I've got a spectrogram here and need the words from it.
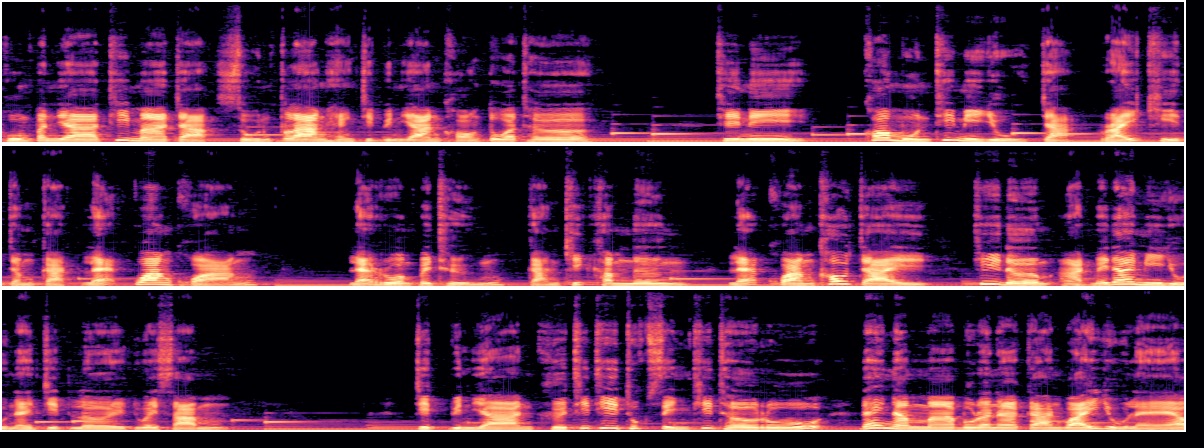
ภูมิปัญญาที่มาจากศูนย์กลางแห่งจิตวิญญาณของตัวเธอ ที่นี่ข้อมูลที่มีอยู่จะ ไร้ขีดจำกัดและกว้างขวาง และรวมไปถึงการคิดคำนึง และความเข้าใจที่เดิมอาจไม่ได้มีอยู่ในจิตเลยด้วยซ้ำ จิตวิญญาณคือที่ที่ทุกสิ่งที่เธอรู้ได้นำมาบูรณาการไว้อยู่แล้ว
